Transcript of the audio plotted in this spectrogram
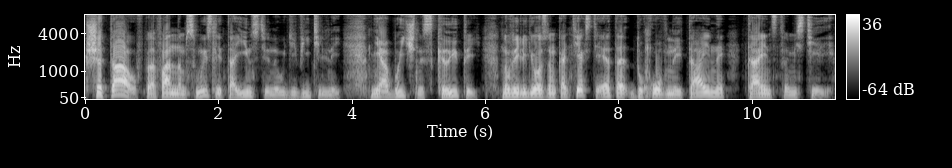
Шетау в профанном смысле таинственный, удивительный, необычный, скрытый, но в религиозном контексте это духовные тайны, таинства, мистерии.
